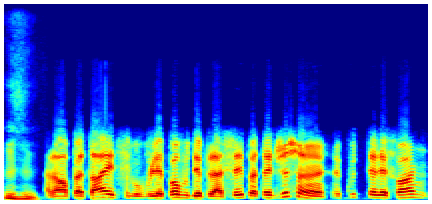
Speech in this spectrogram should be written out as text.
Mhm. Alors peut-être, si vous voulez pas vous déplacer, peut-être juste un, coup de téléphone.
